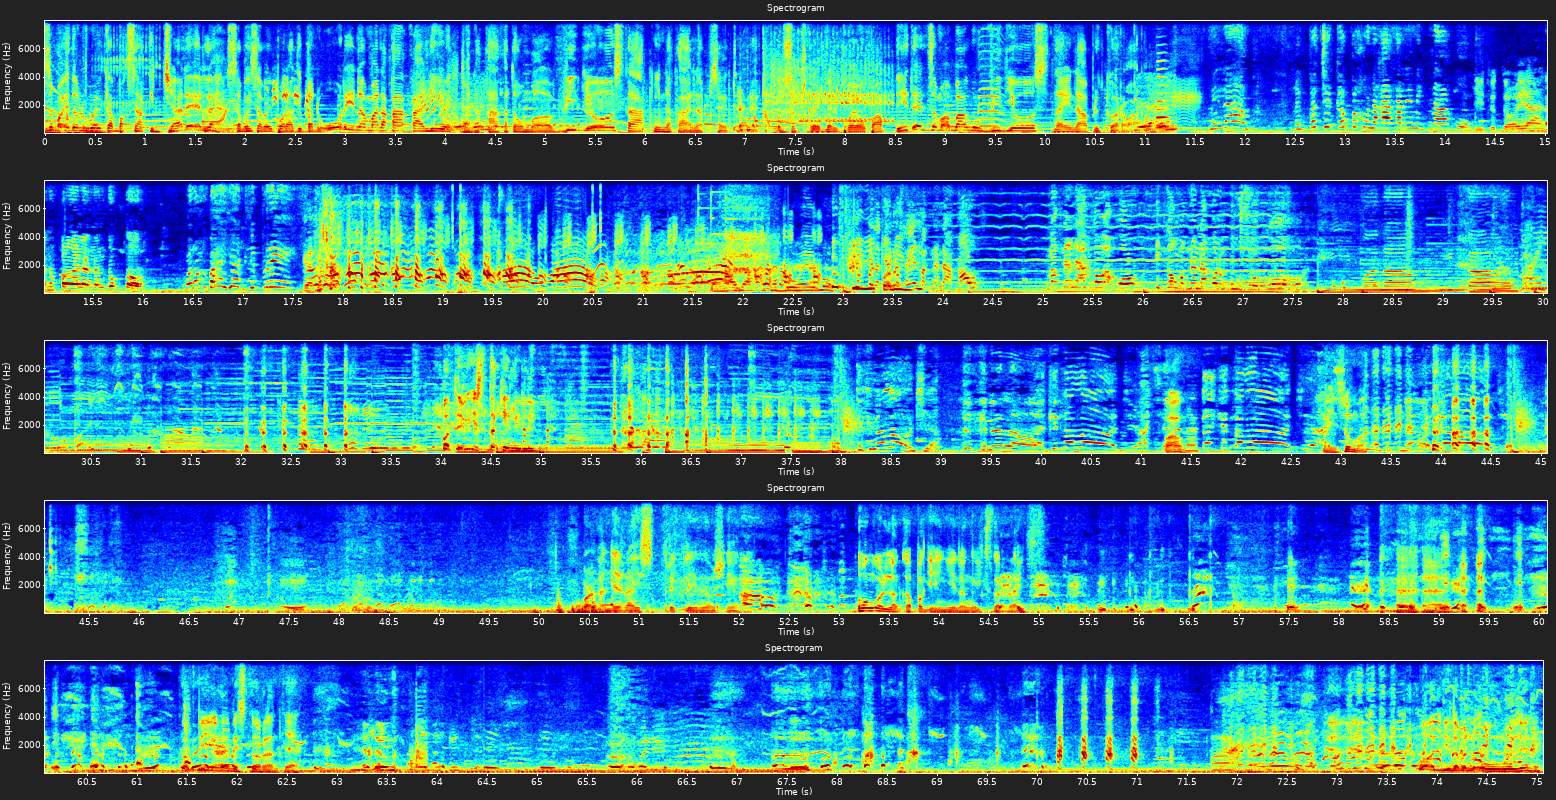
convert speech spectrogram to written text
is up idol? Welcome back sa akin channel. Sabay-sabay po natin panuorin ang mga nakakaliw at mga nakakatawang mga videos na aking nakalap sa internet. Kung subscribe na po kayo pa-updated sa mga bagong videos na ina-upload ko araw-araw. Minab, nagpa-check up ako, nakakarinig na ako. Di totoo yan. Anong pangalan ng doktor? Walang bayad, libre. Hindi pa rin. Magnanakaw? Magnanakaw ako, ikaw magnanakaw ng puso ko. Pati yung isda kinilig. Tecnologia! Tecnologia! Tecnologia! Wow. Tecnologia! May zoom ah. For under rice, strictly no share. Ungol lang kapag hihingi ng extra rice. Pabira restaurant yan. Huwag di naman ungol yan eh.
